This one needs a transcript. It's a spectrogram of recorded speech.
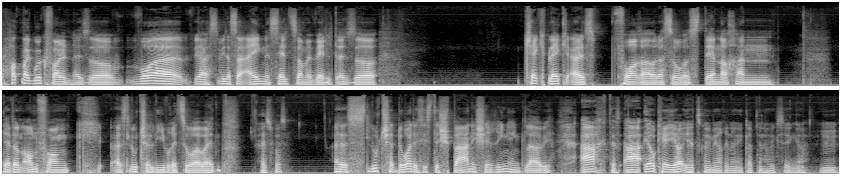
hat mir gut gefallen. Also war ja wieder so eine eigene seltsame Welt. Also Jack Black als Pfarrer oder sowas, der noch an der dann anfängt, als Lucha Libre zu arbeiten. Als was? Als Luchador, das ist das spanische Ringen, glaube ich. Ach, das, ah, okay, ja, jetzt kann ich mich erinnern. Ich glaube, den habe ich gesehen, ja. Hm.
